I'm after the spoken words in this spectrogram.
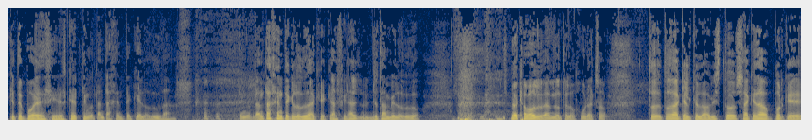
¿Qué te puedo decir? Es que tengo tanta gente que lo duda. Tengo tanta gente que lo duda que, que al final yo también lo dudo. Lo he acabado dudando, te lo juro. Eso, todo, todo aquel que lo ha visto se ha quedado, porque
